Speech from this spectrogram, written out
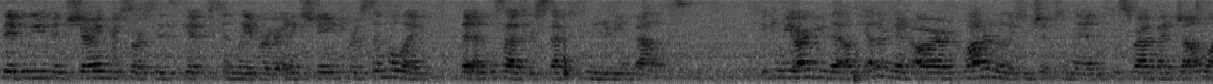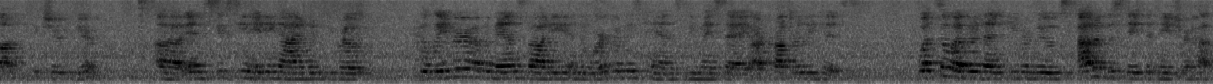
They believed in sharing resources, gifts, and labor in exchange for a simple life that emphasized respect, community, and balance. It can be argued that, on the other hand, our modern relationship to land is described by John Locke, pictured here, uh, in 1689 when he wrote, The labor of a man's body and the work of his hands, we may say, are properly his. Whatsoever then he removes out of the state that nature hath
